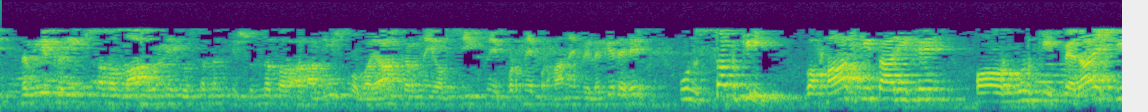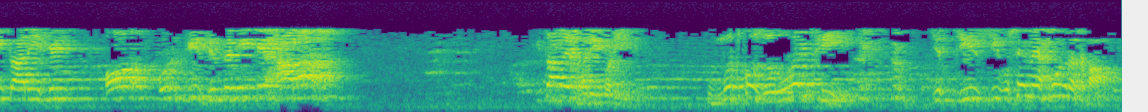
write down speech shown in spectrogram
نبی کریم صلی اللہ علیہ وسلم کی سنت اور احادیث کو بیان کرنے اور سیکھنے، پڑھنے، پڑھانے میں لگے رہے، ان سب کی وفات کی تاریخیں اور ان کی پیدائش کی تاریخیں اور ان کی زندگی کے حالات۔ کتابیں بھری پڑی۔ مجھ کو ضرورت تھی جس چیز کی اسے محفوظ رکھا۔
